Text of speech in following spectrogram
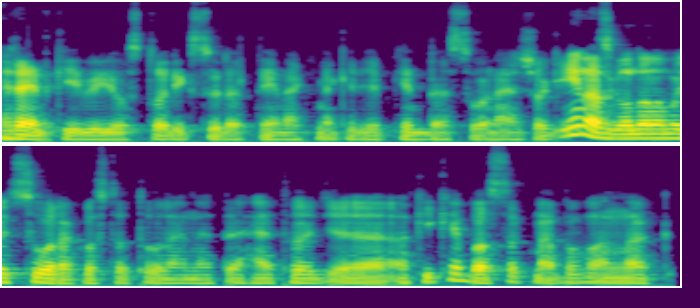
Rendkívül jó sztorik születnének meg egyébként beszólások. Én azt gondolom, hogy szórakoztató lenne, tehát, hogy eh, akik ebben a szakmában vannak,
